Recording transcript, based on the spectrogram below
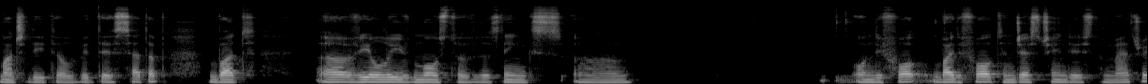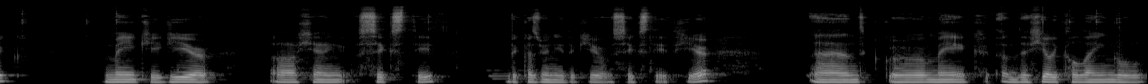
much detail with this setup but uh, we'll leave most of the things um, on default by default and just change this to metric make a gear uh, having six teeth because we need a gear of six teeth here and uh, make the helical angle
